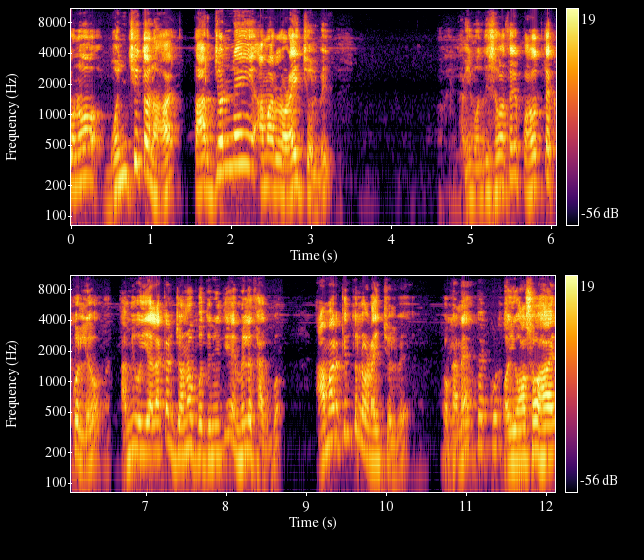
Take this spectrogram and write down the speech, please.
কোনো বঞ্চিত না হয় তার জন্যেই আমার লড়াই চলবে। আমি মন্ত্রিসভা থেকে পদত্যাগ করলেও আমি ওই এলাকার জনপ্রতিনিধি এমএলএ থাকব। আমার কিন্তু লড়াই চলবে ওখানে। ওই অসহায়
